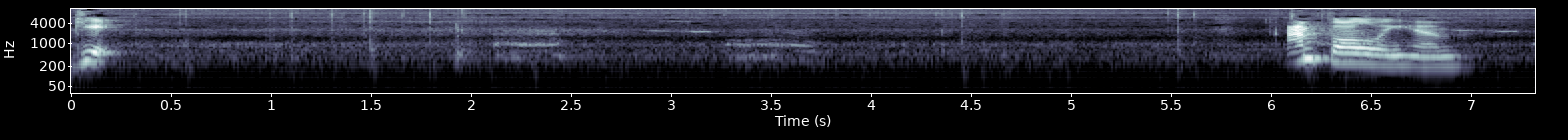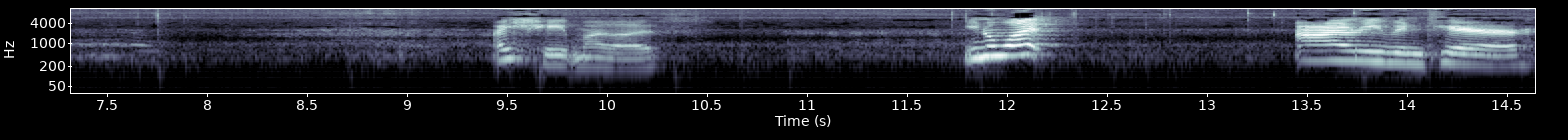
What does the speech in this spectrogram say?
Get. I'm following him. I hate my life. You know what? I don't even care.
